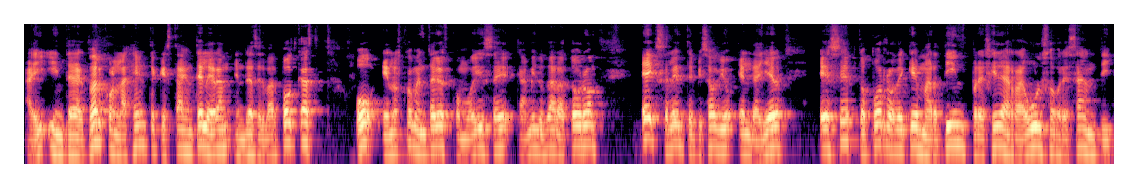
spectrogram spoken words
Ahí interactuar con la gente que está en Telegram, en Desde el Bar Podcast, o en los comentarios, como dice Camilo Dara Toro. Excelente episodio el de ayer excepto por lo de que Martín prefiere a Raúl sobre Santi.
